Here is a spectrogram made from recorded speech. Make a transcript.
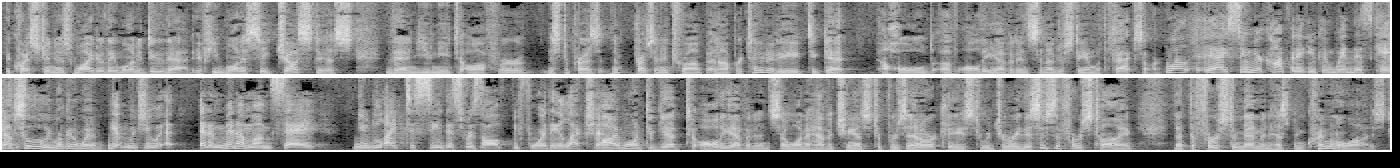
The question is, why do they want to do that? If you want to seek justice, then you need to offer Mr. President, President Trump an opportunity to get a hold of all the evidence and understand what the facts are. Well, I assume you're confident you can win this case. Absolutely, we're going to win. Yeah, would you, at a minimum, say you'd like to see this resolved before the election? I want to get to all the evidence. I want to have a chance to present our case to a jury. This is the first time that the First Amendment has been criminalized.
